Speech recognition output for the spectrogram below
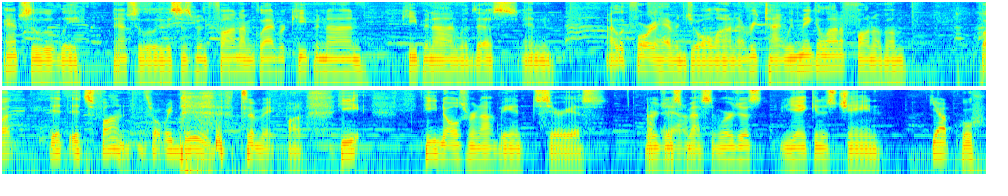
Absolutely, absolutely. This has been fun. I'm glad we're keeping on, keeping on with this, and I look forward to having Joel on every time. We make a lot of fun of him, but it, it's fun. That's what we do to make fun. of. He he knows we're not being serious. We're just Yeah. messing. We're just yanking his chain. Yep. Oof.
